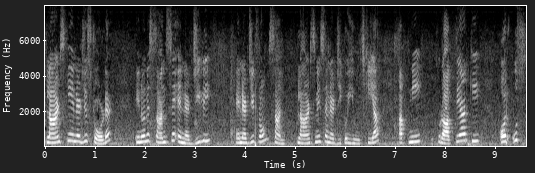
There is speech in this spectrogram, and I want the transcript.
प्लांट्स की एनर्जी स्टोर्ड है। इन्होंने सन से एनर्जी ली। एनर्जी फ्रॉम सन प्लांट्स ने इस एनर्जी को यूज़ किया। अपनी खुराक तैयार की और उस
